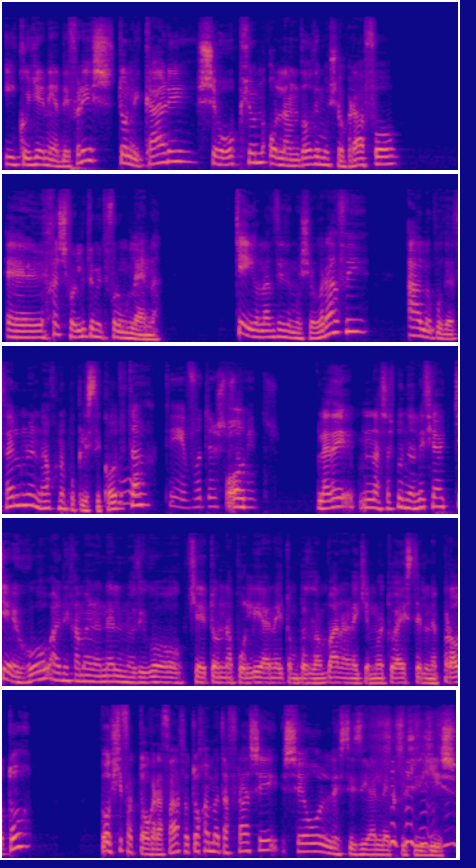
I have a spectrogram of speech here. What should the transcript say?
η οικογένεια Ντεφρή το λικάρει σε όποιον Ολλανδό δημοσιογράφο ε, ασχολείται με τη Φόρμουλα 1. Και οι Ολλανδοί δημοσιογράφοι Άλλο που δεν θέλουν να έχουν αποκλειστικότητα. τι, βούτυρο στο ο... Δηλαδή, να σας πω την αλήθεια, και εγώ, αν είχαμε έναν Έλληνο οδηγό και τον απολύανε ή τον προσλαμβάνανε και με το έστελνε πρώτο, όχι φωτόγραφα, θα το είχα μεταφράσει σε όλες τις διαλέκτου τη γης.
